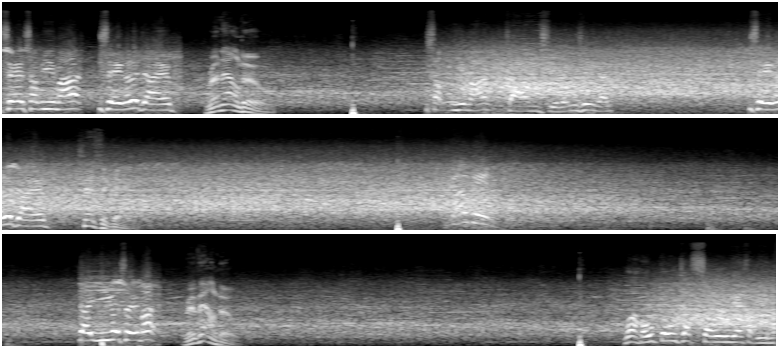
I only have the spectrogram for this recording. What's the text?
射十二碼，射嘅咧就係 Ronaldo. 十二碼，暫時領先緊。射嘅咧就係 Trezeguet. 搞掂。第二個射碼，Rivaldo. 哇，好高質素嘅十二碼。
